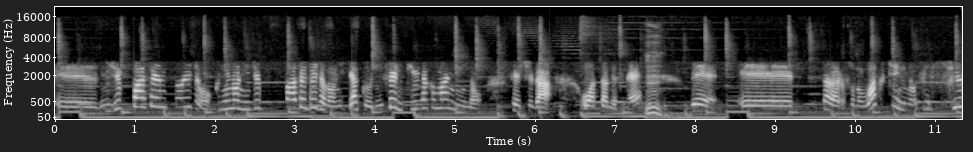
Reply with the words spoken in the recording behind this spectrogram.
えー、20%以上、国の20%以上の約2900万人の接種が終わったんですね。うん、で、えー、ただ、そのワクチンの接種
